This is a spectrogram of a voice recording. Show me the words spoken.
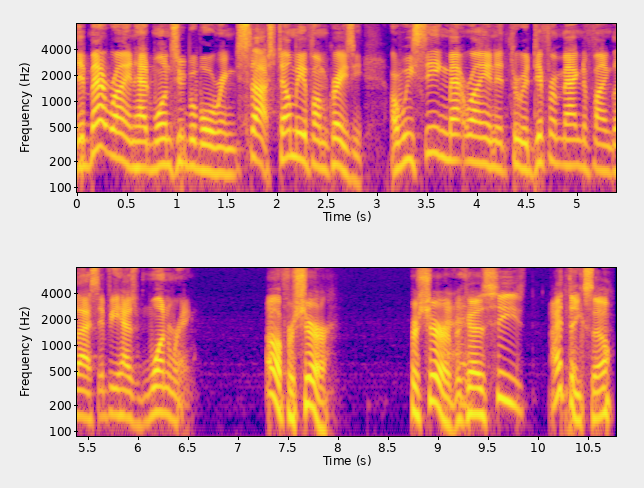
If Matt Ryan had one Super Bowl ring, Stosh, tell me if I'm crazy. Are we seeing Matt Ryan through a different magnifying glass if he has one ring? Oh, for sure, for sure, because he, I think so.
